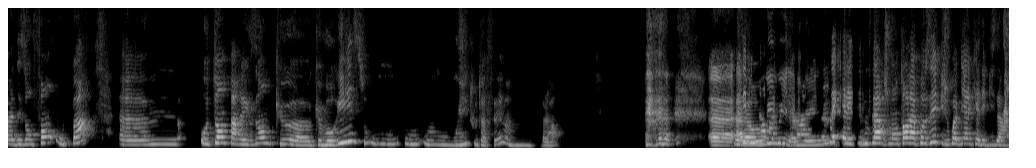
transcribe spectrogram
à des enfants ou pas? Autant par exemple que, que Maurice ou, oui, tout à fait. voilà. alors oui, oui, la réunion. Je qu'elle était bizarre. Je m'entends la poser, puis je vois bien qu'elle est bizarre.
